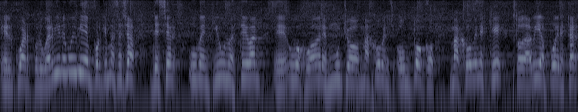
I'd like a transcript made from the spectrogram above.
el cuarto lugar. Viene muy bien porque más allá de ser U21 Esteban, eh, hubo jugadores mucho más jóvenes o un poco más jóvenes que todavía pueden estar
